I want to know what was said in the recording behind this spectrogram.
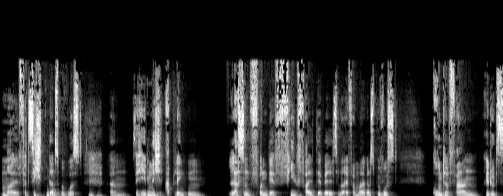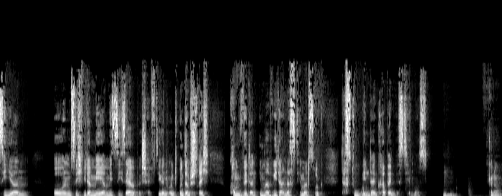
mal verzichten ganz bewusst, mhm. ähm, sich eben nicht ablenken lassen von der Vielfalt der Welt, sondern einfach mal ganz bewusst runterfahren, reduzieren und sich wieder mehr mit sich selber beschäftigen. Und unterm Strich kommen wir dann immer wieder an das Thema zurück, dass du in deinen Körper investieren musst. Mhm. Genau.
